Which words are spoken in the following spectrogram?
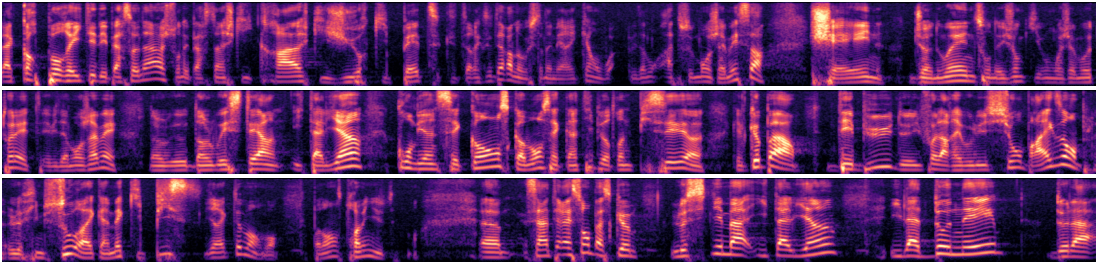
la corporéité des personnages sont des personnages qui crachent, qui jurent, qui pètent, etc. etc. Dans le western américain, on voit évidemment absolument jamais ça. Shane, John Wayne sont des gens qui vont jamais aux toilettes, évidemment jamais. Dans le, western italien, combien de séquences commencent avec un type en train de pisser euh, quelque part? Début de Une fois la Révolution, par exemple. Le film s'ouvre avec un mec qui pisse directement, bon, pendant trois minutes. Euh, c'est intéressant parce que le cinéma italien, il a donné de la,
